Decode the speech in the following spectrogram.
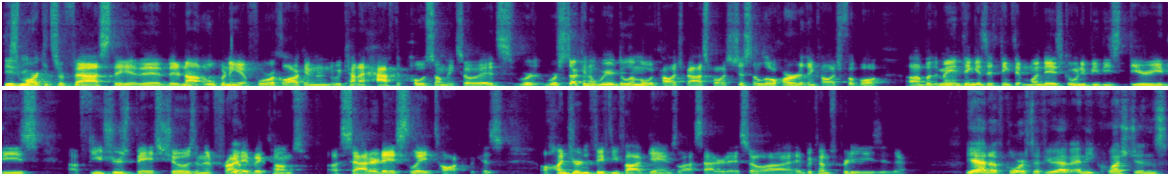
these markets are fast. They, they are not opening at four o'clock, and we kind of have to post something. So it's we're we're stuck in a weird dilemma with college basketball. It's just a little harder than college football. Uh, but the main thing is, I think that Monday is going to be these theory, these uh, futures based shows, and then Friday yep. becomes a Saturday slate talk because 155 games last Saturday. So uh, it becomes pretty easy there. Yeah, and of course, if you have any questions,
